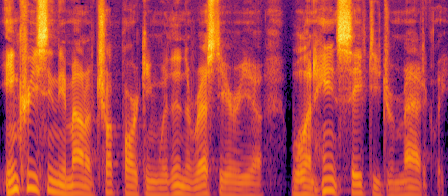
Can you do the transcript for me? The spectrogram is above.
Increasing the amount of truck parking within the rest area will enhance safety dramatically.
